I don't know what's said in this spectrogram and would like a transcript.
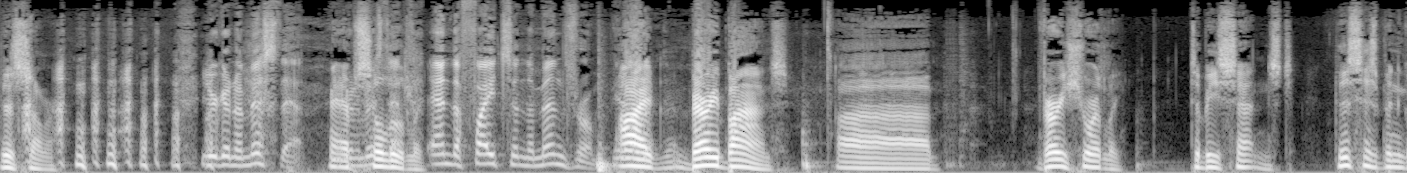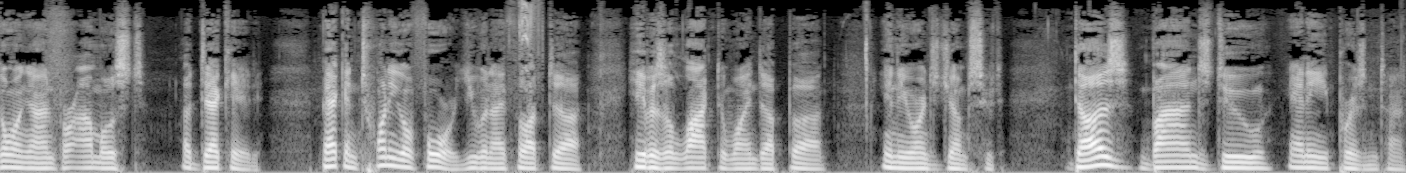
this summer. You're going to miss that. You're Absolutely. Miss that. And the fights in the men's room. You know? All right, Barry Bonds, uh, very shortly to be sentenced. This has been going on for almost a decade. Back in 2004, you and I thought uh, he was a lock to wind up uh, in the orange jumpsuit. Does Bonds do any prison time?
